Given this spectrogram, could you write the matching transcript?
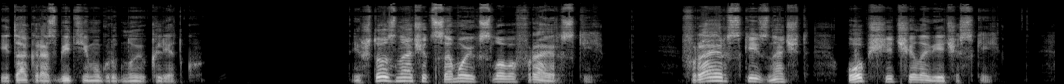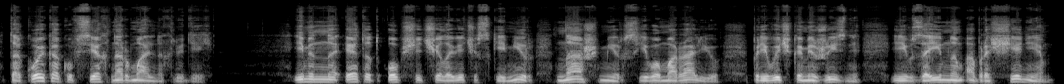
и так разбить ему грудную клетку. И что значит само их слово «фраерский»? Фраерский значит общечеловеческий, такой, как у всех нормальных людей. Именно этот общечеловеческий мир, наш мир с его моралью, привычками жизни и взаимным обращением,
